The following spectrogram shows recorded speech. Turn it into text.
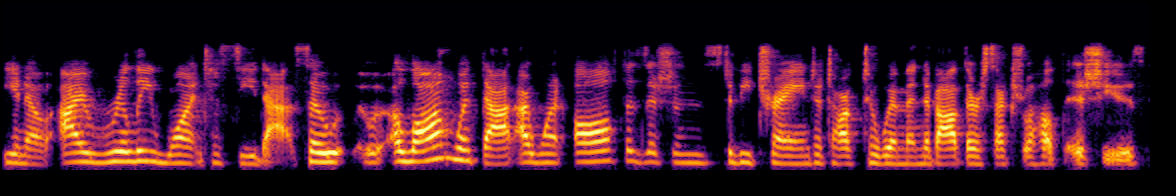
you know, I really want to see that. So, uh, along with that, I want all physicians to be trained to talk to women about their sexual health issues.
